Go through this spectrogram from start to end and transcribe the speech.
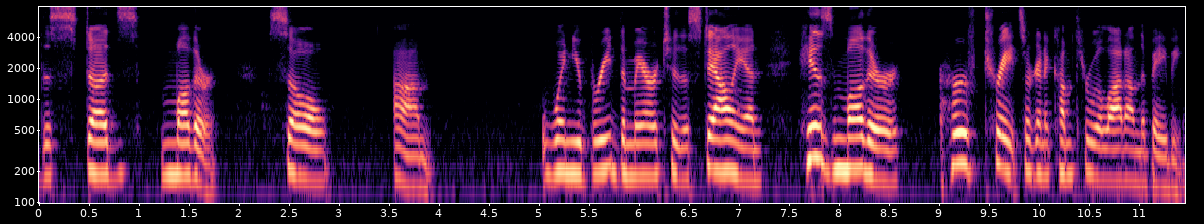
the stud's mother so um, when you breed the mare to the stallion his mother her traits are going to come through a lot on the baby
